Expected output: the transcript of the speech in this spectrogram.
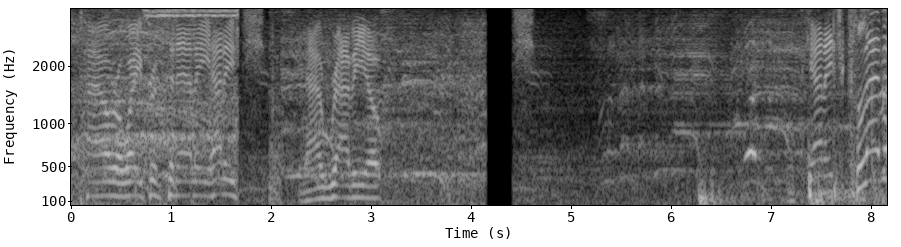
of power away from Tonelli. Had his now Rabiot. Pjanic, clever,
